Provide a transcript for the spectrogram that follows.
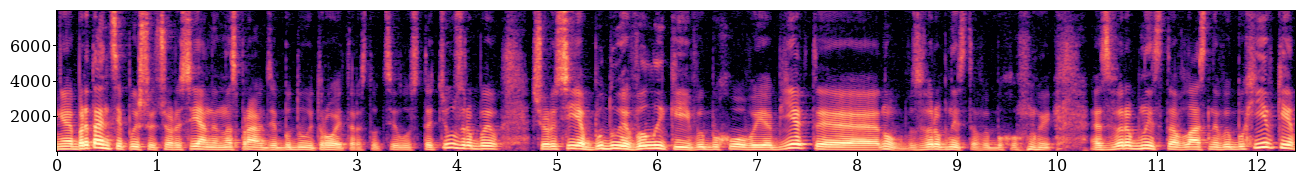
Е, Британці пишуть, що росіяни насправді будують Reuters тут цілу статтю зробив, що Росія будує великий вибуховий об'єкт, е, ну з виробництва вибухової, е, з виробництва власне вибухівки.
